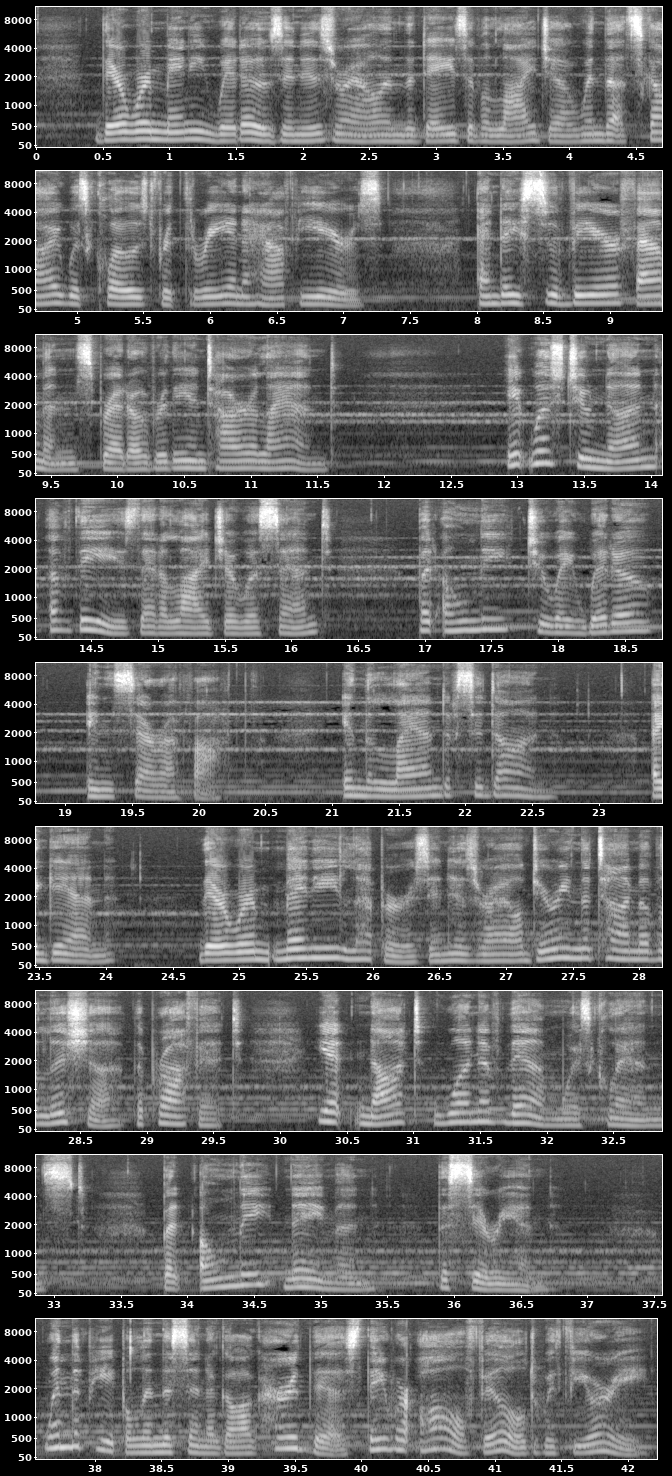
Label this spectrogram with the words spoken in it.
there were many widows in Israel in the days of Elijah when the sky was closed for three and a half years, and a severe famine spread over the entire land. It was to none of these that Elijah was sent, but only to a widow in Zarephath, in the land of Sidon. Again, there were many lepers in Israel during the time of Elisha the prophet Yet not one of them was cleansed, but only Naaman the Syrian. When the people in the synagogue heard this, they were all filled with fury.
